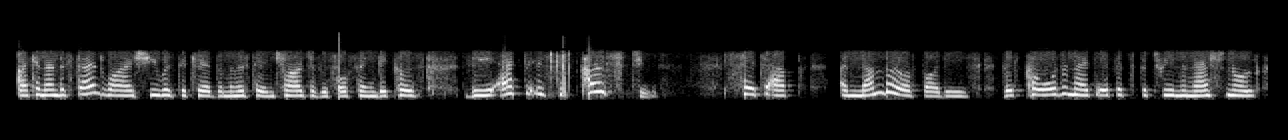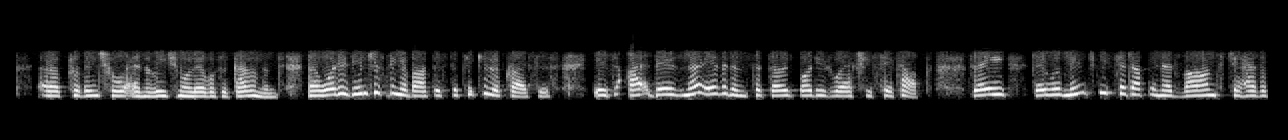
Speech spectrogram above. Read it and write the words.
I can understand why she was declared the minister in charge of this whole thing because the Act is supposed to set up a number of bodies that coordinate efforts between the national, uh, provincial, and regional levels of government. Now, what is interesting about this particular crisis is uh, there is no evidence that those bodies were actually set up. They they were meant to be set up in advance to have a,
